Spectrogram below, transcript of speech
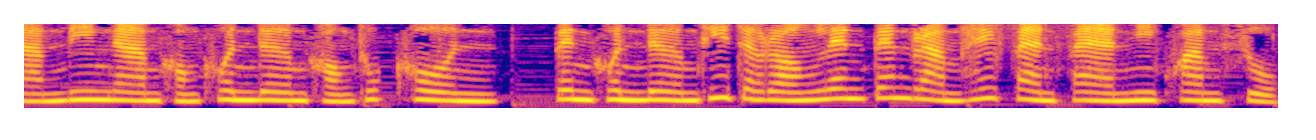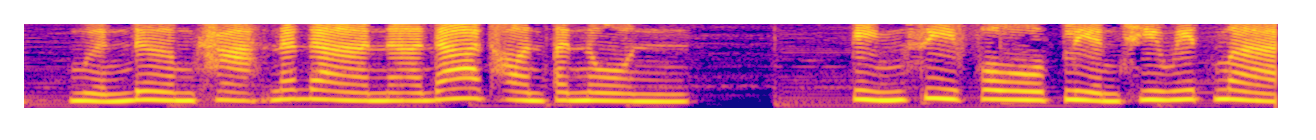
ามดีงามของคนเดิมของทุกคน เป็นคนเดิมที่จะร้องเล่นเต้นรำให้แฟนๆมีความสุข เหมือนเดิมค่ะนาดานาดาทรตนนปิงซีโฟเปลี่ยนชีวิตใหม่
